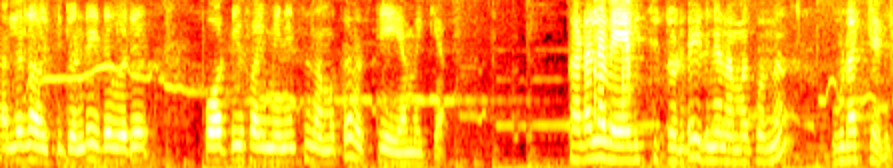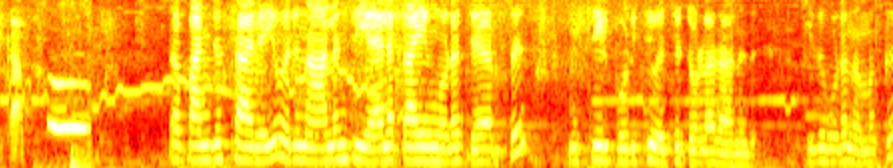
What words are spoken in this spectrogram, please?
നല്ലെണ്ണ ഒഴിച്ചിട്ടുണ്ട്. ഇത് ഒരു ഫോർട്ടി ഫൈവ് മിനിറ്റ്സ് നമുക്ക് റെസ്റ്റ് ചെയ്യാൻ വയ്ക്കാം കടല വേവിച്ചിട്ടുണ്ട്. ഇതിനെ നമുക്കൊന്ന് ഉടച്ചെടുക്കാം. പഞ്ചസാരയും ഒരു നാലഞ്ച് ഏലക്കായും കൂടെ ചേർത്ത് മിക്സിയിൽ പൊടിച്ച് വെച്ചിട്ടുള്ളതാണിത്. ഇതുകൂടെ നമുക്ക്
